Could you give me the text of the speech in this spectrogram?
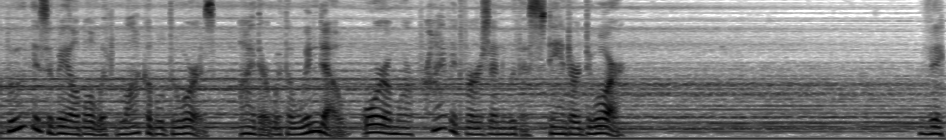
booth is available with lockable doors, either with a window or a more private version with a standard door. Vic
